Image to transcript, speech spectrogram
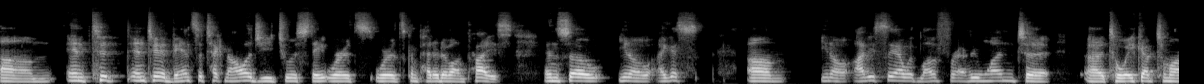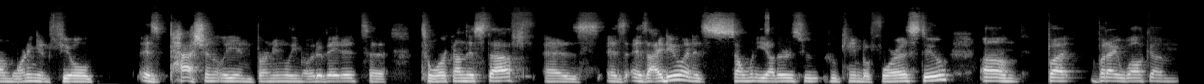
um, and to and to advance the technology to a state where it's where it's competitive on price. And so, you know, I guess, um, you know, obviously, I would love for everyone to uh, to wake up tomorrow morning and feel as passionately and burningly motivated to to work on this stuff as as as I do, and as so many others who who came before us do. Um, but but I welcome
